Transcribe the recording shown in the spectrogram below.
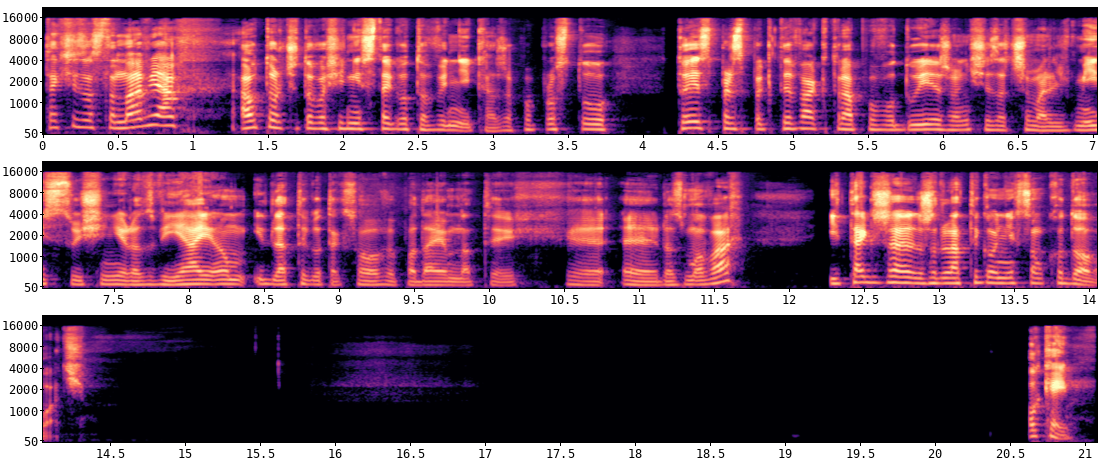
tak się zastanawia autor, czy to właśnie nie z tego to wynika, że po prostu to jest perspektywa, która powoduje, że oni się zatrzymali w miejscu i się nie rozwijają i dlatego tak słabo wypadają na tych rozmowach. I także, że dlatego nie chcą kodować. Okej. Okay.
